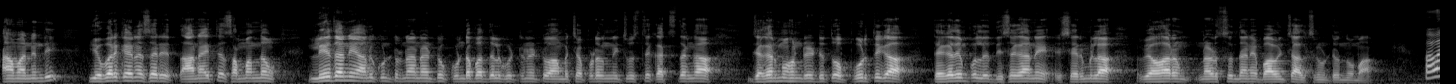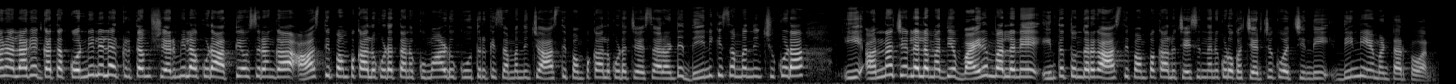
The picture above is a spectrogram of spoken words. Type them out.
ఆమె అనింది ఎవరికైనా సరే తానైతే సంబంధం లేదని అనుకుంటున్నానంటూ కుండబద్దలు కొట్టినట్టు ఆమె చెప్పడాన్ని చూస్తే ఖచ్చితంగా జగన్మోహన్ రెడ్డితో పూర్తిగా తెగదింపుల దిశగానే షర్మిల వ్యవహారం నడుస్తుందనే భావించాల్సి ఉంటుందమ్మా పవన్ అలాగే గత కొన్ని నెలల క్రితం షర్మిల కూడా అత్యవసరంగా ఆస్తి పంపకాలు కూడా తన కుమారుడు కూతురికి సంబంధించి ఆస్తి పంపకాలు కూడా చేశారు. అంటే దీనికి సంబంధించి కూడా ఈ అన్న చెల్లెల మధ్య వైరం వల్లనే ఇంత తొందరగా ఆస్తి పంపకాలు చేసిందని కూడా ఒక చర్చకు వచ్చింది. దీన్ని ఏమంటారు పవన్?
